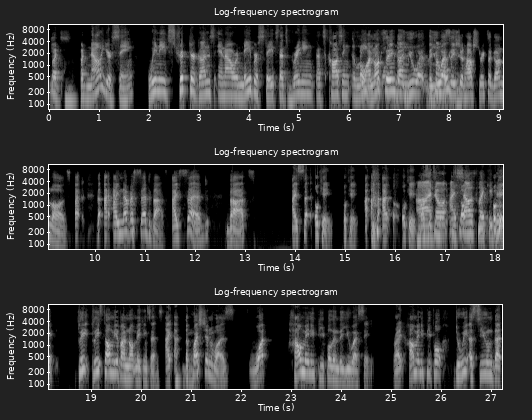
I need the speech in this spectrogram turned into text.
But yes. but now you're saying we need stricter guns in our neighbor states that's bringing that's causing illegal no i'm not saying that you the usa should have stricter gun laws I, I, I never said that i said that i said okay okay I, I okay i know i sounds like you okay please please tell me if I'm not making sense. I, I the question was what how many people in the USA, right? How many people do we assume that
